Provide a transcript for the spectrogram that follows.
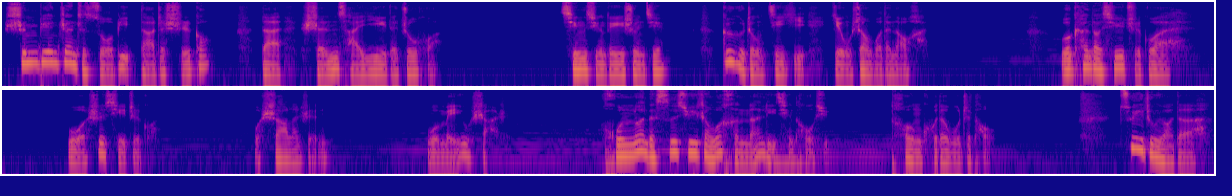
身边站着左臂打着石膏，但神采奕奕的朱华。清醒的一瞬间，各种记忆涌上我的脑海。我看到锡纸怪，我是锡纸怪，我杀了人，我没有杀人。混乱的思绪让我很难理清头绪，痛苦的捂着头。最重要的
